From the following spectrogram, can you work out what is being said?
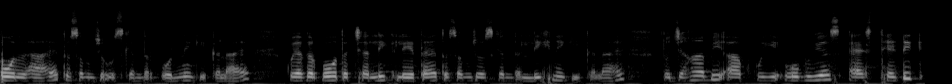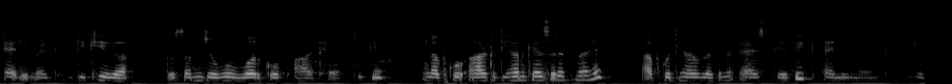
बोल रहा है तो समझो उसके अंदर बोलने की कला है। कोई अगर बहुत अच्छा लिख लेता है तो समझो उसके अंदर लिखने की कला है। तो जहाँ भी आपको ये ओबियस एस्थेटिक एलिमेंट दिखेगा तो समझो वो वर्क ऑफ़ आर्ट है, ठीक है? आपको आर्ट ध्यान कैसे रखना है? आपको ध्यान रखना एस्थेटिक एलिमेंट जो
